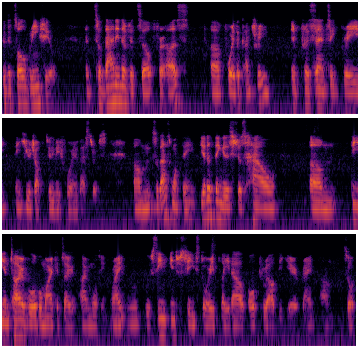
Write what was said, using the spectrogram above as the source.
because it's all greenfield and so that in of itself for us uh, for the country it presents a great and huge opportunity for investors um, so that's one thing. The other thing is just how um, the entire global markets are, are moving, right? We've seen interesting story played out all throughout the year, right? Um, so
